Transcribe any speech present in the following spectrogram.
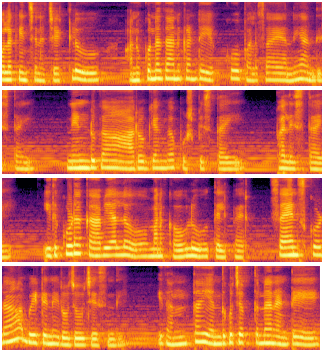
పులకించిన చెట్లు అనుకున్న దానికంటే ఎక్కువ ఫలసాయాన్ని అందిస్తాయి. నిండుగా ఆరోగ్యంగా పుష్పిస్తాయి ఫలిస్తాయి. ఇది కూడా కావ్యాల్లో మన కవులు తెలిపారు. సైన్స్ కూడా వీటిని రుజువు చేసింది. ఇదంతా ఎందుకు చెప్తున్నానంటే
